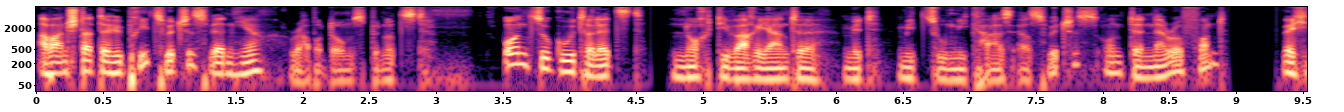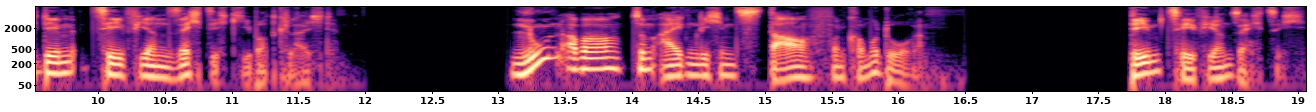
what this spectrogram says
Aber anstatt der Hybrid-Switches werden hier Rubber Domes benutzt. Und zu guter Letzt noch die Variante mit Mitsumi KSR Switches und der Narrow Font welche dem C64 Keyboard gleicht. Nun aber zum eigentlichen Star von Commodore, dem C64.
